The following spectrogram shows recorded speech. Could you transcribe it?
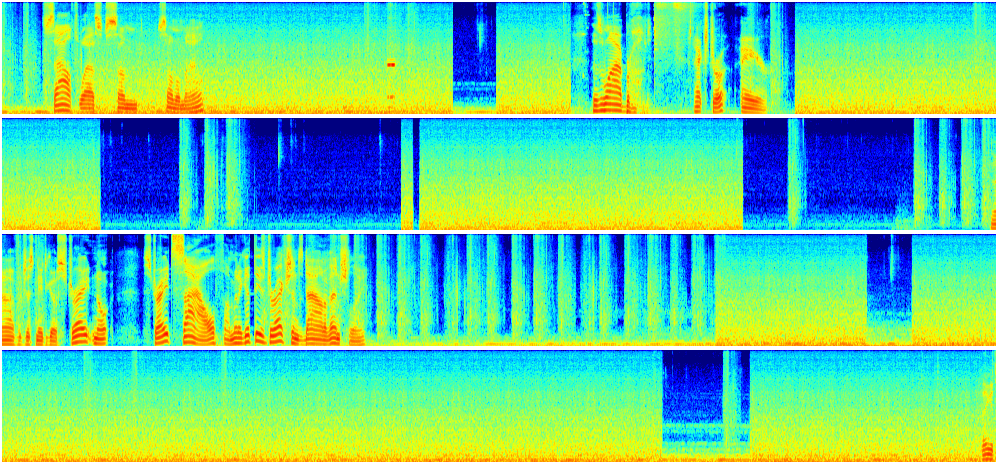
southwest some some amount. This is why I brought extra air. Now if we just need to go straight no straight south, I'm gonna get these directions down eventually.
